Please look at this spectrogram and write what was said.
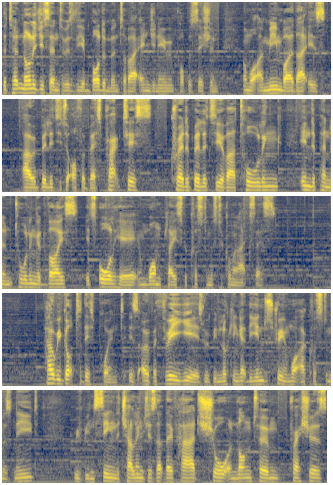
The technology centre is the embodiment of our engineering proposition and what I mean by that is our ability to offer best practice, credibility of our tooling, independent tooling advice, it's all here in one place for customers to come and access. How we got to this point is over three years we've been looking at the industry and what our customers need We've been seeing the challenges that they've had, short and long-term pressures.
